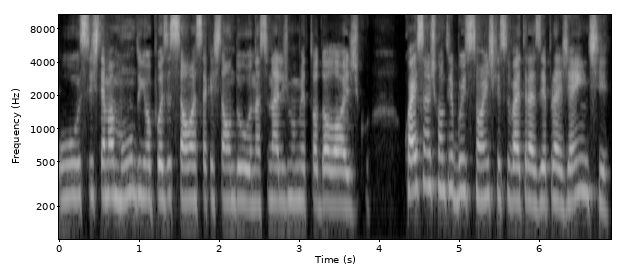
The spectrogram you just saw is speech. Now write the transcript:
o sistema mundo em oposição a essa questão do nacionalismo metodológico, quais são as contribuições que isso vai trazer para a gente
